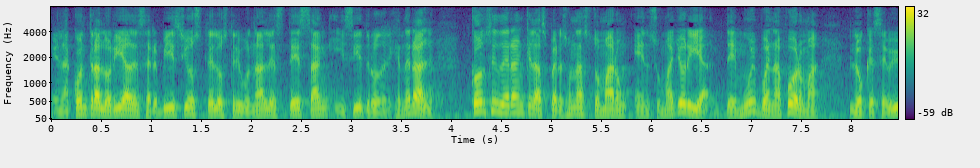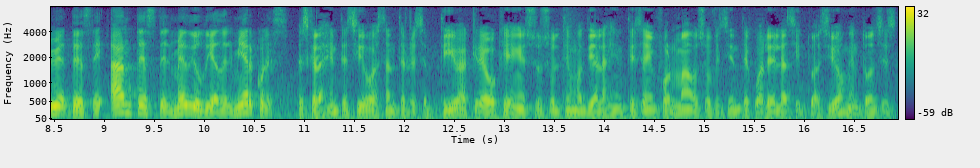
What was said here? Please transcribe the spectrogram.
En la Contraloría de Servicios de los Tribunales de San Isidro del General, consideran que las personas tomaron en su mayoría de muy buena forma lo que se vive desde antes del mediodía del miércoles. Es que la gente ha sido bastante receptiva, creo que en estos últimos días la gente se ha informado suficiente cuál es la situación, entonces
